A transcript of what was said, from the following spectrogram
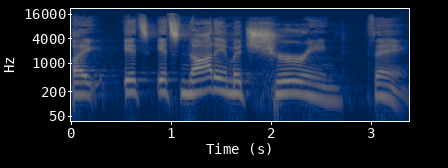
Like, it's, it's not a maturing thing.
